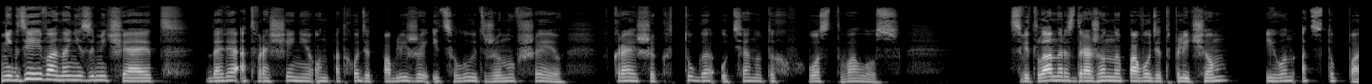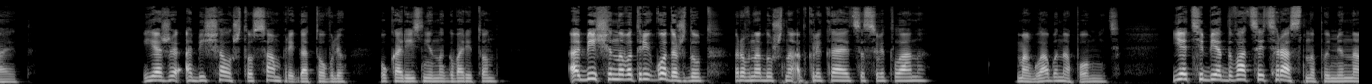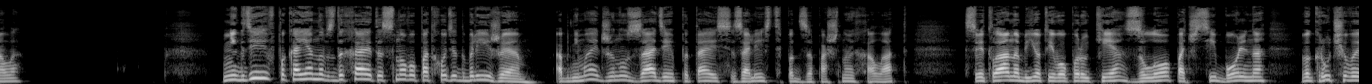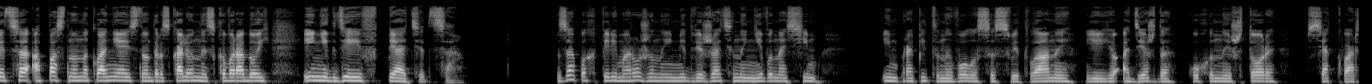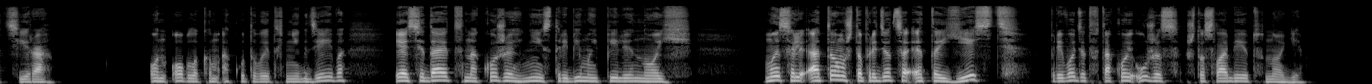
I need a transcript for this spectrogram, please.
Нигде его она не замечает. Давя отвращение, он подходит поближе и целует жену в шею, в краешек туго утянутых в хвост волос. Светлана раздраженно поводит плечом, и он отступает. «Я же обещал, что сам приготовлю», — укоризненно говорит он. Обещанного три года ждут, равнодушно откликается Светлана. Могла бы напомнить. Я тебе двадцать раз напоминала. Нигдеев покаянно вздыхает и снова подходит ближе, обнимает жену сзади, пытаясь залезть под запашной халат. Светлана бьет его по руке, зло, почти больно, выкручивается, опасно наклоняясь над раскаленной сковородой, и Нигдеев пятится. Запах перемороженной медвежатины невыносим — им пропитаны волосы Светланы, ее одежда, кухонные шторы, вся квартира. Он облаком окутывает Нигдеева и оседает на коже неистребимой пеленой. Мысль о том, что придется это есть, приводит в такой ужас, что слабеют ноги.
